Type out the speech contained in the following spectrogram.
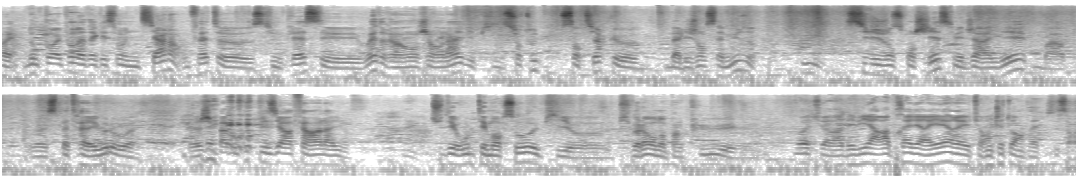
Ouais, donc pour répondre à ta question initiale, en fait, euh, ce qui me plaît, c'est ouais, de réarranger en live et puis surtout de sentir que bah, les gens s'amusent. Si les gens se font chier, ce qui m'est déjà arrivé, bah, c'est pas très rigolo. Ouais. J'ai pas beaucoup de plaisir à faire un live. Tu déroules tes morceaux et puis, euh, puis voilà, on n'en parle plus. et Ouais, tu vas avoir des bières après derrière et tu rentres chez toi en fait. C'est ça.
